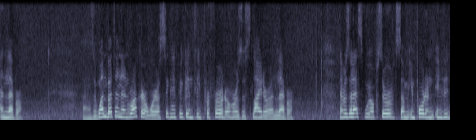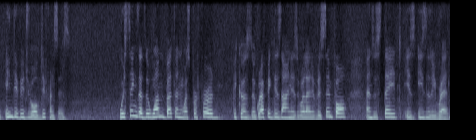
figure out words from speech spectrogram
and lever. Uh, the one button and rocker were significantly preferred over the slider and lever. Nevertheless, we observed some important individual differences. We think that the one button was preferred because the graphic design is relatively simple and the state is easily read.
